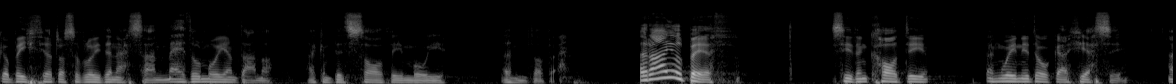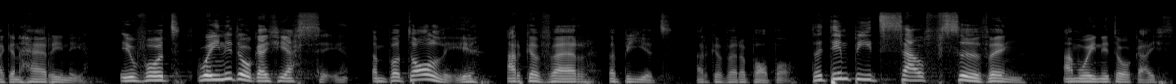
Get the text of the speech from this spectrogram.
gobeithio dros y flwyddyn nesaf yn meddwl mwy amdano ac yn buddsoddi mwy ynddo fe. Yr ail beth sydd yn codi yng ngweinidogaeth Iesu ac yn heri ni yw fod gweinidogaeth Iesu yn bodoli ar gyfer y byd, ar gyfer y bobl. Doedd dim byd self-serving am weinidogaeth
